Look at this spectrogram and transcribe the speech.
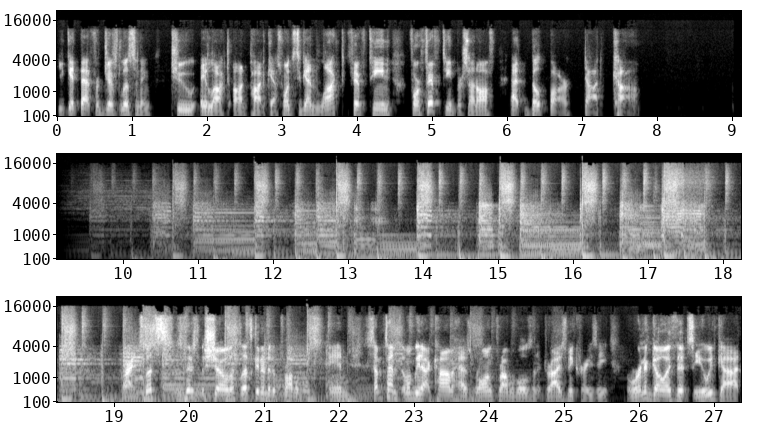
You get that for just listening to a Locked On podcast. Once again, Locked 15 for 15% off at builtbar.com. All right, so let's, let's finish the show. Let's let's get into the probables. And sometimes MLB.com has wrong probables, and it drives me crazy. But we're gonna go with it. See who we've got.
